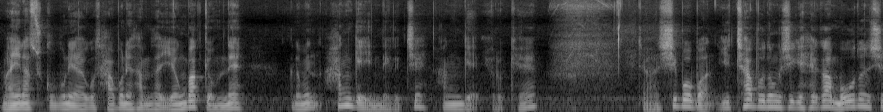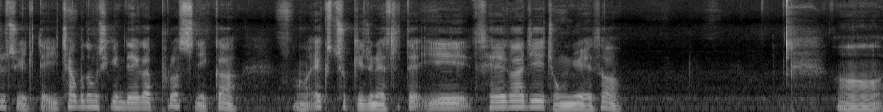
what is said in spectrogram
마이너스 9분의 2하고 4분의 3 사이 0밖에 없네. 그러면 한 개 있네. 그치? 한 개. 이렇게. 자, 15번. 2차 부등식의 해가 모든 실수일 때 2차 부등식인데 얘가 플러스니까 어, x축 기준에 했을 때 이 세 가지 종류에서 어,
